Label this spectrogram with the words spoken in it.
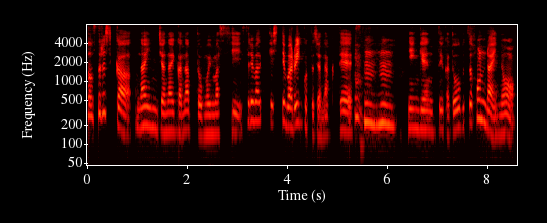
そうするしかないんじゃないかなと思いますし、それは決して悪いことじゃなくて、うんうん。人間というか動物本来の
